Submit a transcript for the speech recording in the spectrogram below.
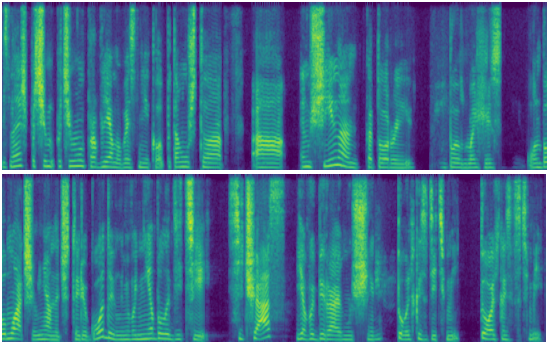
знаешь, почему, почему проблема возникла? Потому что а, мужчина, который был в моей жизни, он был младше меня на 4 года, и у него не было детей. Сейчас я выбираю мужчин только с детьми, только с детьми,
